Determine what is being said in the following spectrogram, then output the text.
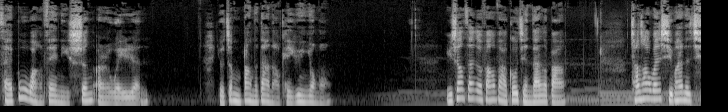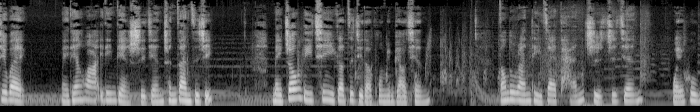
才不枉费你生而为人。有这么棒的大脑可以运用哦。以上三个方法够简单了吧？常常闻喜欢的气味，每天花一丁点时间称赞自己，每周厘清一个自己的负面标签，防毒软体在弹指之间。维护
